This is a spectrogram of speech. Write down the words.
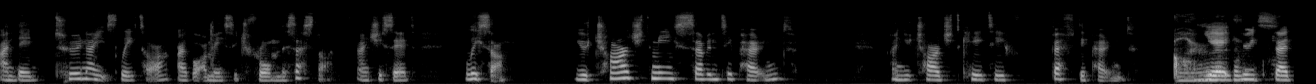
and then two nights later, I got a message from the sister, and she said, "Lisa, you charged me seventy pound." and you charged Katie fifty pound. Oh, yeah, you said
